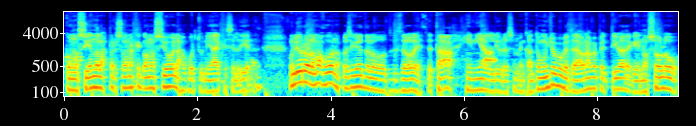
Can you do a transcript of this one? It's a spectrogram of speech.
conociendo a las personas que conoció y las oportunidades que se le dieron. Un libro de lo más bueno, después que te lo, lees. Está genial el libro ese. Me encantó mucho porque te da una perspectiva de que no solo,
